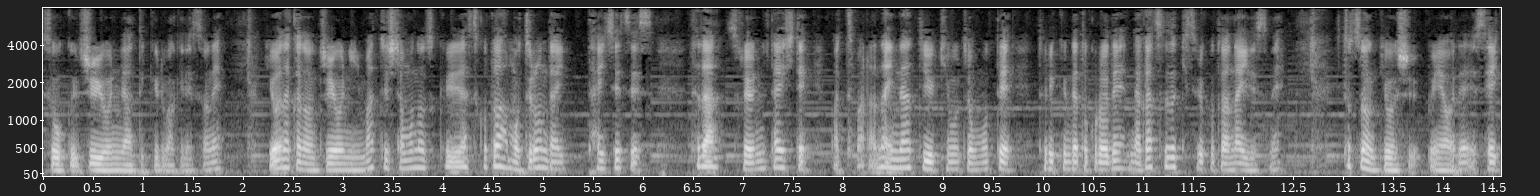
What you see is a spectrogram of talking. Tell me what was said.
すごく重要になってくるわけですよね。世の中の需要にマッチしたものを作り出すことはもちろん大切です。ただ、それに対して、まあ、つまらないなという気持ちを持って取り組んだところで長続きすることはないですね。一つの業種、分野で成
